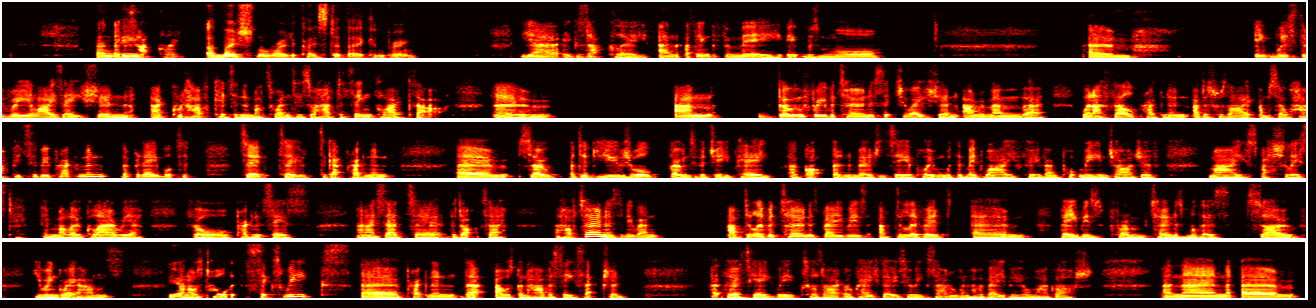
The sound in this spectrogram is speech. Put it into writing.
and exactly the emotional roller coaster that it can bring. Yeah, exactly. And I think for me, it was more um it was the realization I could have kids in my 20s, so I had to think like that. Um, and going through the Turner situation, I remember when I fell pregnant, I just was like, I'm so happy to be pregnant. I've been able to to to to get pregnant. Um, so I did usual going to the GP. I got an emergency appointment with the midwife who then put me in charge of my specialist in my local area for pregnancies. And I said to the doctor, I have Turner's. And he went, I've delivered Turner's babies. I've delivered um, babies from Turner's mothers. So you're in great hands. Yeah. And I was told at six weeks uh, pregnant that I was going to have a C section at 38 weeks. I was like, okay, 32 weeks time, I'm going to have a baby. Oh my gosh. And then um,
